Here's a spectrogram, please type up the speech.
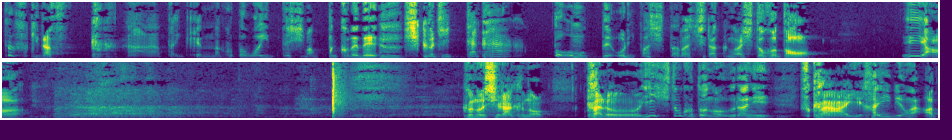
と吹き出す。いけんなことを言ってしまったこれでしくじったかと思っておりましたら志らくが一言「いいよ」この志らくの軽い一言の裏に深い配慮があっ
